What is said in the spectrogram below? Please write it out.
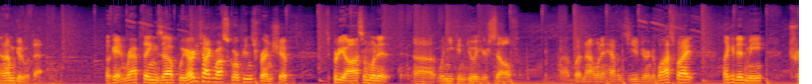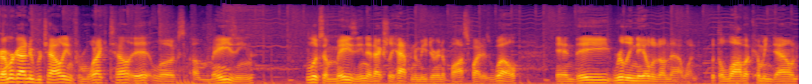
and I'm good with that. Okay, and wrap things up. We already talked about Scorpion's friendship. It's pretty awesome when it uh, when you can do it yourself, uh, but not when it happens to you during a boss fight, like it did me. Tremor got a new brutality, and from what I can tell, it looks amazing. It looks amazing. It actually happened to me during a boss fight as well, and they really nailed it on that one with the lava coming down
